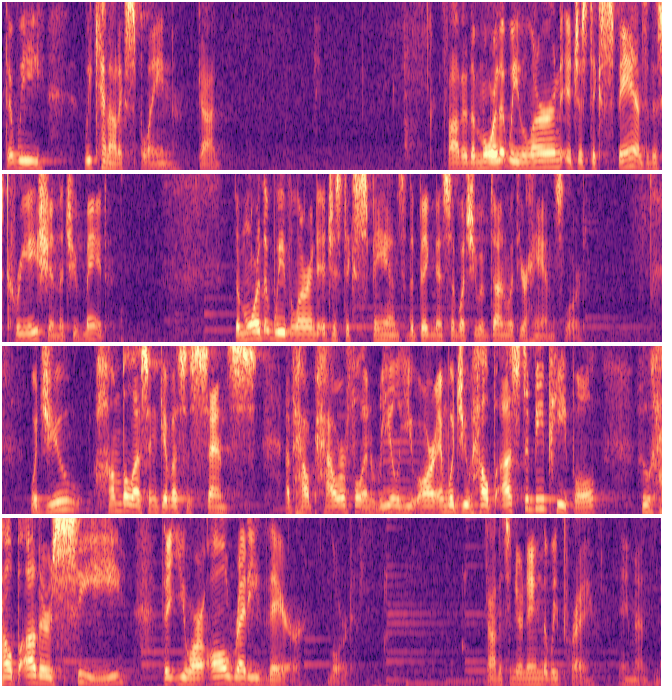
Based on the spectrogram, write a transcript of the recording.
that we, we cannot explain, God. Father, the more that we learn, it just expands this creation that you've made the more that we've learned, it just expands the bigness of what you have done with your hands, Lord. Would you humble us and give us a sense of how powerful and real you are? And would you help us to be people who help others see that you are already there, Lord? God, it's in your name that we pray. Amen.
